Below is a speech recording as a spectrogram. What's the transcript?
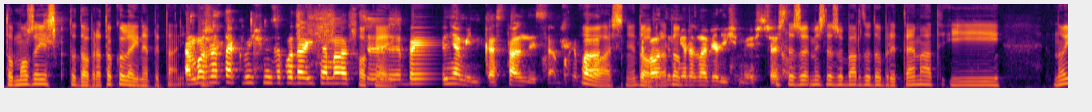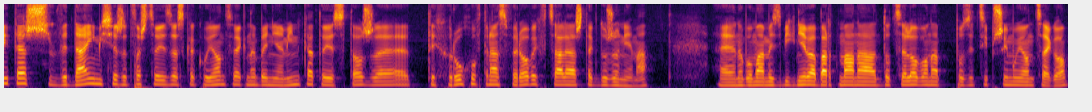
to może jeszcze, to dobra, to kolejne pytanie. A może tak byśmy zapodali temat okay. Beniaminka, Stalnysa, bo chyba, o właśnie, dobra, chyba o tym to, nie rozmawialiśmy jeszcze. Myślę że, myślę, że bardzo dobry temat i no i też wydaje mi się, że coś, co jest zaskakujące jak na Beniaminka, to jest to, że tych ruchów transferowych wcale aż tak dużo nie ma. E, no bo mamy Zbigniewa Bartmana docelowo na pozycji przyjmującego.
